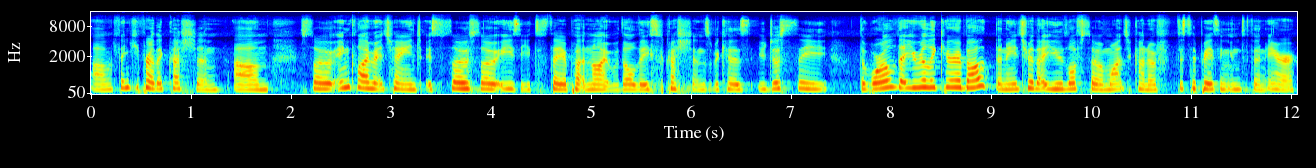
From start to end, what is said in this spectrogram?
Um, thank you for the question. Um, so, in climate change, it's so, so easy to stay up at night with all these questions because you just see the world that you really care about, the nature that you love so much, kind of dissipating into thin air.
